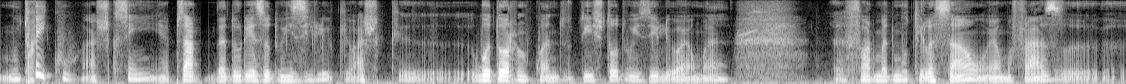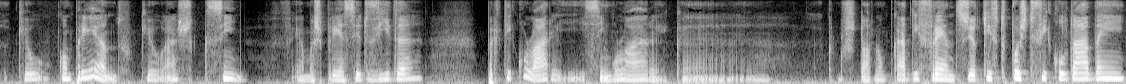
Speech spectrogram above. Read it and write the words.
muito rico, acho que sim, apesar da dureza do exílio, que eu acho que o Adorno, quando diz todo o exílio é uma forma de mutilação, é uma frase que eu compreendo, que eu acho que sim, é uma experiência de vida particular e singular, que, que nos torna um bocado diferentes. Eu tive depois dificuldade em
